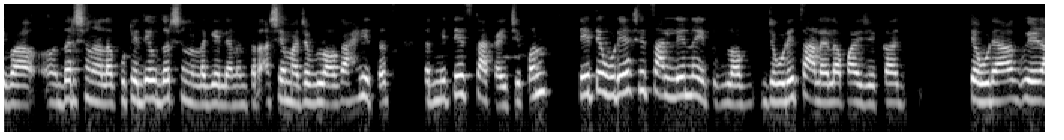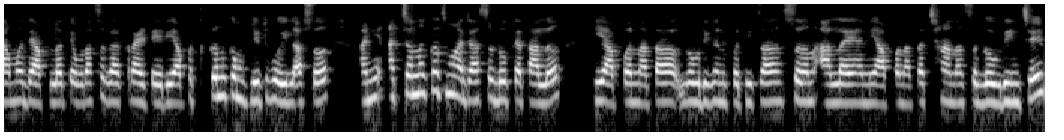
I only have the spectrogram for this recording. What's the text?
किंवा दर्शनाला कुठे देवदर्शनाला गेल्यानंतर असे माझे व्लॉग आहेतच तर मी तेच टाकायचे. पण ते तेवढे असे चालले नाहीत व्लॉग जेवढे चालायला पाहिजे का तेवढ्या वेळामध्ये आपला तेवढा सगळा क्रायटेरिया पटकन कंप्लीट होईल असं. आणि अचानकच माझ्या असं डोक्यात आलं की आपण आता गौरी गणपतीचा सण आलाय आणि आपण आता छान असं गौरींचे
